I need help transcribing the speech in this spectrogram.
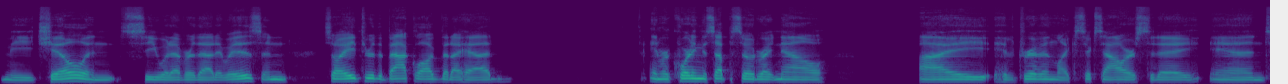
me chill and see whatever that it is. And so I ate through the backlog that I had. And recording this episode right now, I have driven like six hours today and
